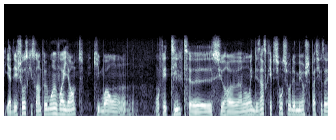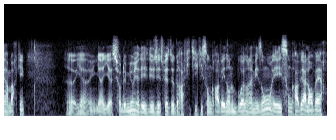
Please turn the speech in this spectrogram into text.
Il y a des choses qui sont un peu moins voyantes, qui moi ont, ont fait tilt euh, sur un moment des inscriptions sur le mur. Je sais pas si vous avez remarqué. Il y a- sur le mur, il y a des, des espèces de graffitis qui sont gravés dans le bois dans la maison et ils sont gravés à l'envers.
